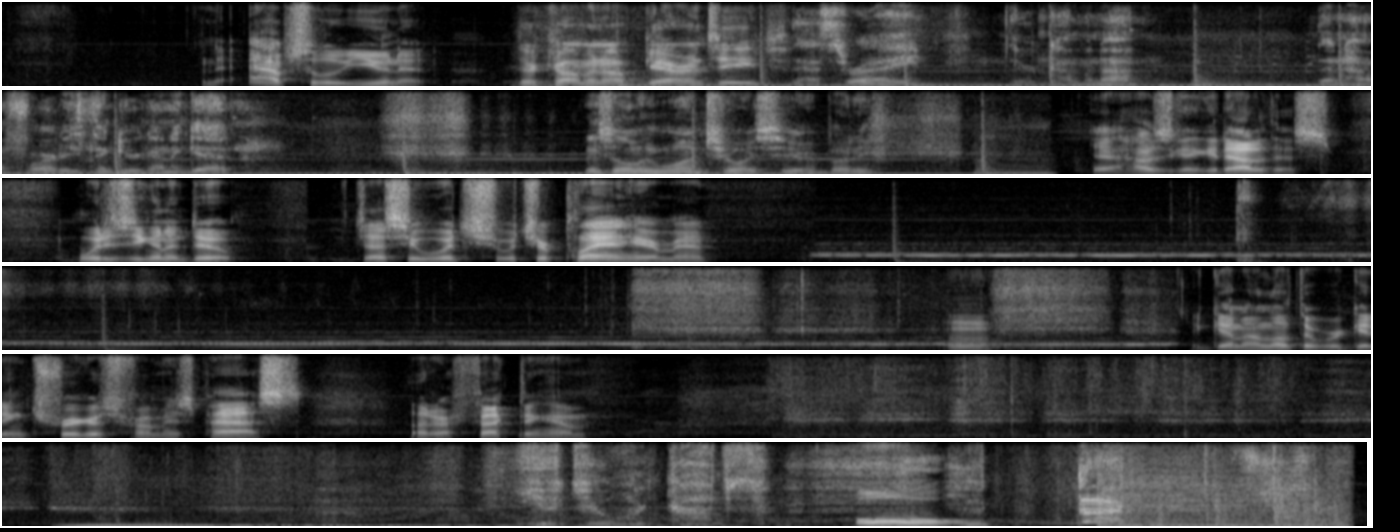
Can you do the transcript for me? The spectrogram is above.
An absolute unit. They're coming up, guaranteed. That's right. They're coming up. Then how far do you think you're gonna get? There's only one choice here, buddy. Yeah, how's he gonna get out of this? What is he gonna do? Jesse, which what's your plan here, man? Mm. Again, I love that we're getting triggers from his past that are affecting him. You two aren't cops. Oh.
